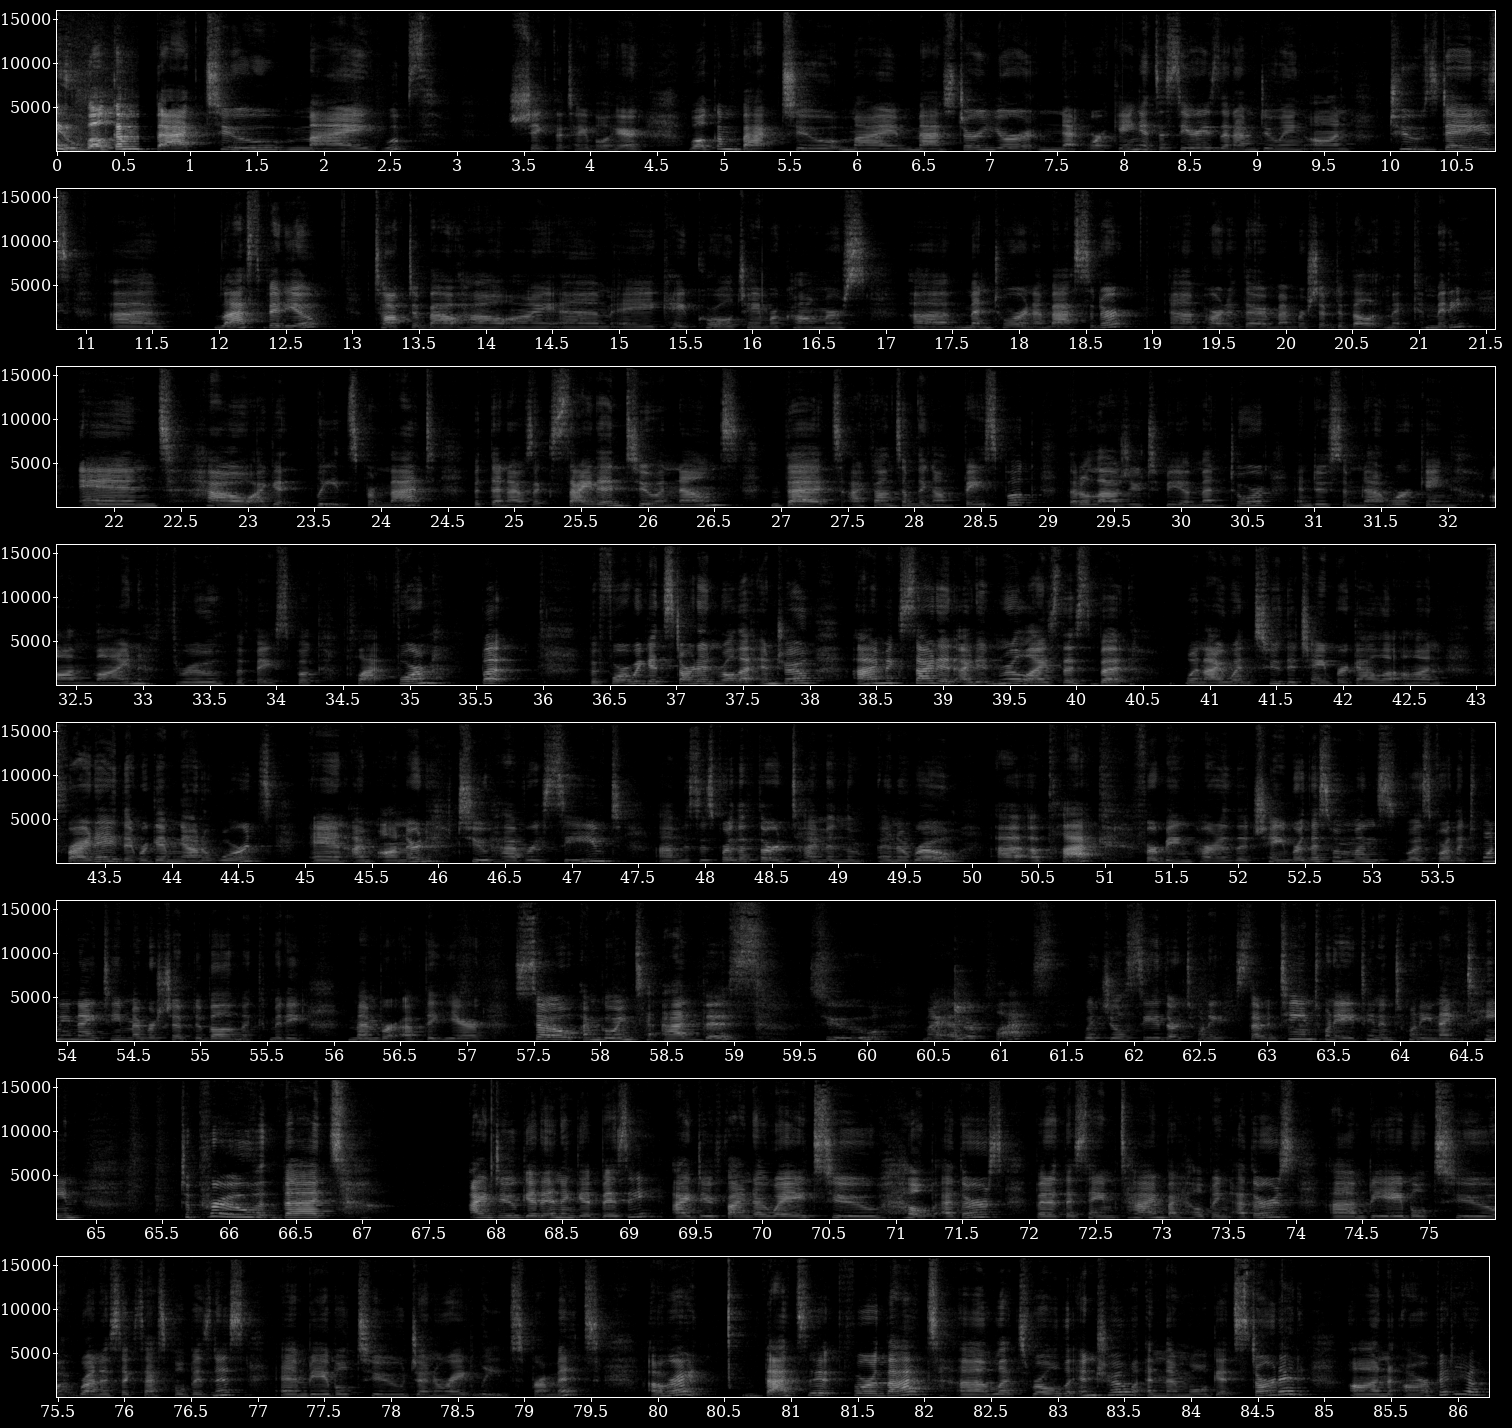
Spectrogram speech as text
Hi, welcome back to my, whoops, shake the table here. Welcome back to my Master Your Networking. It's a series that I'm doing on Tuesdays. Uh, last video talked about how I am a Cape Coral Chamber of Commerce uh, mentor and ambassador, um, part of their membership development committee and how I get leads from that. But then I was excited to announce that I found something on Facebook that allows you to be a mentor and do some networking online through the Facebook platform. But before we get started and roll that intro, I'm excited. I didn't realize this, but when I went to the Chamber Gala on Friday, they were giving out awards and I'm honored to have received, um, this is for the third time in, the, in a row, uh, a plaque for being part of the chamber. This one was, was for the 2019 Membership Development Committee Member of the Year. So I'm going to add this to my other plaques, which you'll see they're 2017, 2018, and 2019 to prove that I do get in and get busy. I do find a way to help others, but at the same time, by helping others, um, be able to run a successful business and be able to generate leads from it. All right, that's it for that. Uh, let's roll the intro and then we'll get started on our video.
